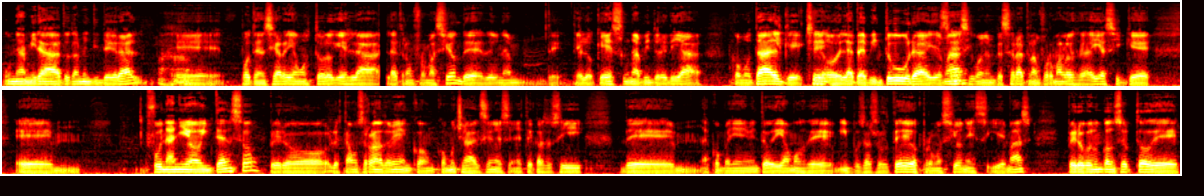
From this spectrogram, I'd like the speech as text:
una mirada totalmente integral, eh, potenciar, digamos, todo lo que es la, transformación de, de, una, de, lo que es una pinturería como tal, que, o el lata de pintura y demás, y bueno, empezar a transformarlo desde ahí, así que eh, fue un año intenso, pero lo estamos cerrando también con, muchas acciones, en este caso sí, de mm, acompañamiento, digamos, de impulsar sorteos, promociones y demás, pero con un concepto de,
